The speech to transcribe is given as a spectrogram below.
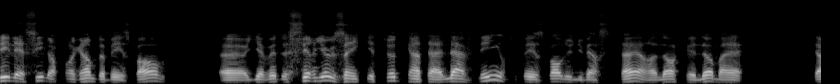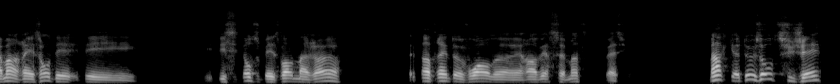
délaisser leur programme de baseball. Euh, il y avait de sérieuses inquiétudes quant à l'avenir du baseball universitaire, alors que là, ben, évidemment, en raison des, des, décisions du baseball majeur, peut-être en train de voir un renversement de situation. Marc, deux autres sujets.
